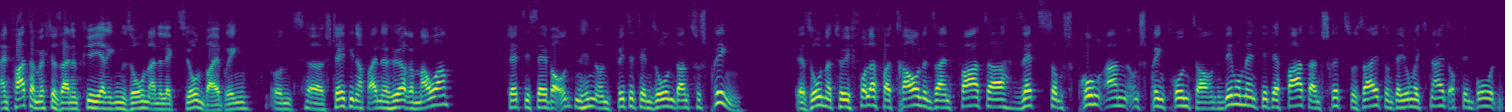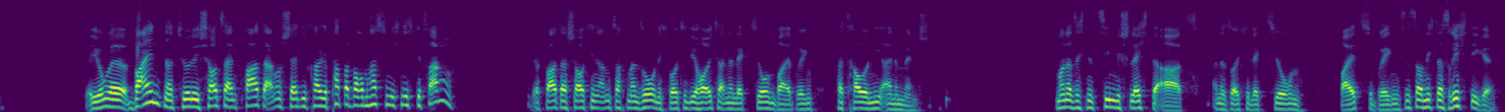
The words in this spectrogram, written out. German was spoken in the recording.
Ein Vater möchte seinem vierjährigen Sohn eine Lektion beibringen und äh, stellt ihn auf eine höhere Mauer, stellt sich selber unten hin und bittet den Sohn dann zu springen. Der Sohn natürlich voller Vertrauen in seinen Vater setzt zum Sprung an und springt runter. Und in dem Moment geht der Vater einen Schritt zur Seite und der Junge knallt auf den Boden. Der Junge weint natürlich, schaut seinen Vater an und stellt die Frage, Papa, warum hast du mich nicht gefangen? Und der Vater schaut ihn an und sagt, mein Sohn, ich wollte dir heute eine Lektion beibringen, vertraue nie einem Menschen. Aus meiner Sicht eine ziemlich schlechte Art, eine solche Lektion beizubringen. Es ist auch nicht das Richtige.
